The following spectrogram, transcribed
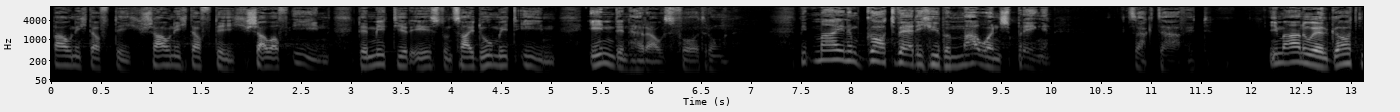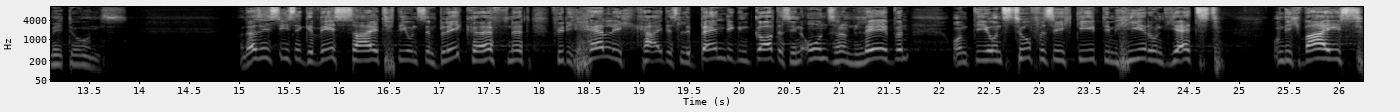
Bau nicht auf dich, schau nicht auf dich, schau auf ihn, der mit dir ist und sei du mit ihm in den Herausforderungen. Mit meinem Gott werde ich über Mauern springen, sagt David. Immanuel, Gott mit uns. Und das ist diese Gewissheit, die uns den Blick öffnet für die Herrlichkeit des lebendigen Gottes in unserem Leben und die uns Zuversicht gibt im Hier und Jetzt. Und ich weiß,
